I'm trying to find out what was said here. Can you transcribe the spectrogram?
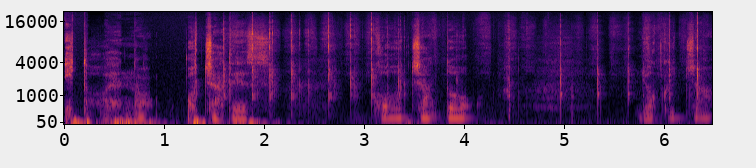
伊藤園のお茶です。紅茶と緑茶。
